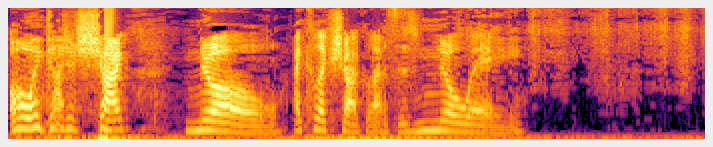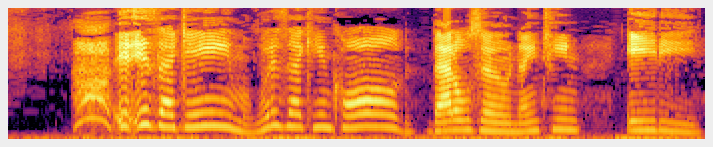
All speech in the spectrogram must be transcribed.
Oh my god, it's shot no. I collect shot glasses. No way. It is that game! What is that game called? Battlezone 1980.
